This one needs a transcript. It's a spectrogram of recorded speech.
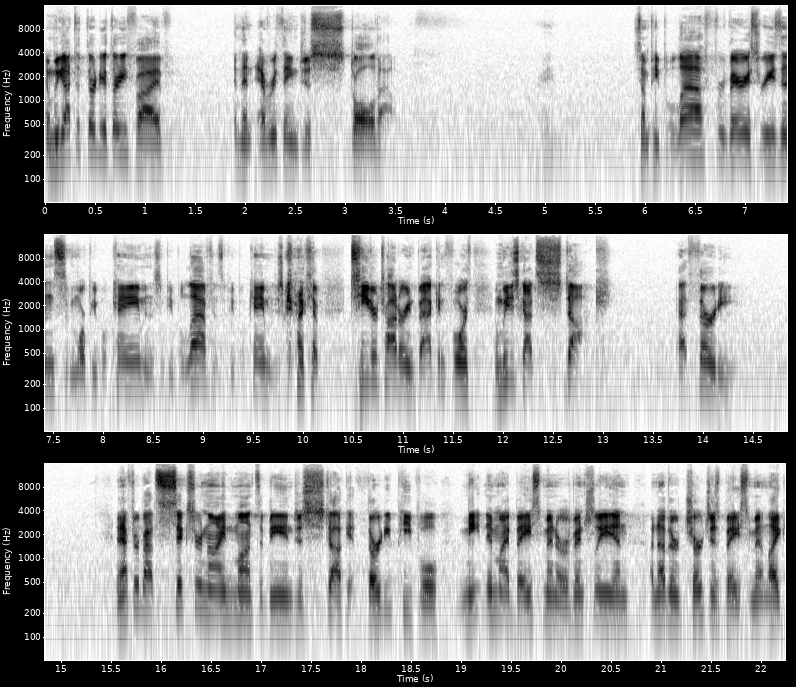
And we got to 30 or 35, and then everything just stalled out. Some people left for various reasons. Some more people came, and then some people left, and some people came, and just kind of kept teeter tottering back and forth. And we just got stuck at 30. And after about six or nine months of being just stuck at 30 people meeting in my basement or eventually in another church's basement, like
